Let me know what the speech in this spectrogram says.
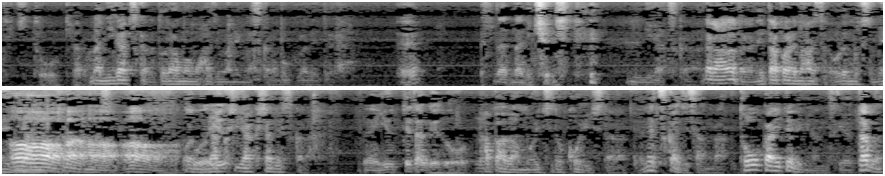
適当キャラ。まあ2月からドラマも始まりますから僕が出て。え？な、何急に？2月から。だからあなたがネタパレの話したら俺もちょっとメディああ、アにはいはいああ、俺そうだも役役者ですから。ね、言ってたけど、パパがもう一度恋したらってね塚地さんが。東海テレビなんですけど多分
